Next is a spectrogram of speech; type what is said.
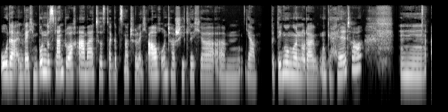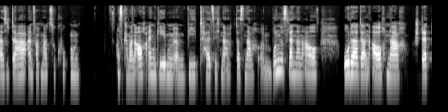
oder in welchem Bundesland du auch arbeitest? Da gibt's natürlich auch unterschiedliche ähm, ja, Bedingungen oder Gehälter. Mm, also da einfach mal zu gucken, das kann man auch eingeben, ähm, wie teilt sich nach, das nach ähm, Bundesländern auf oder dann auch nach Stadt,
